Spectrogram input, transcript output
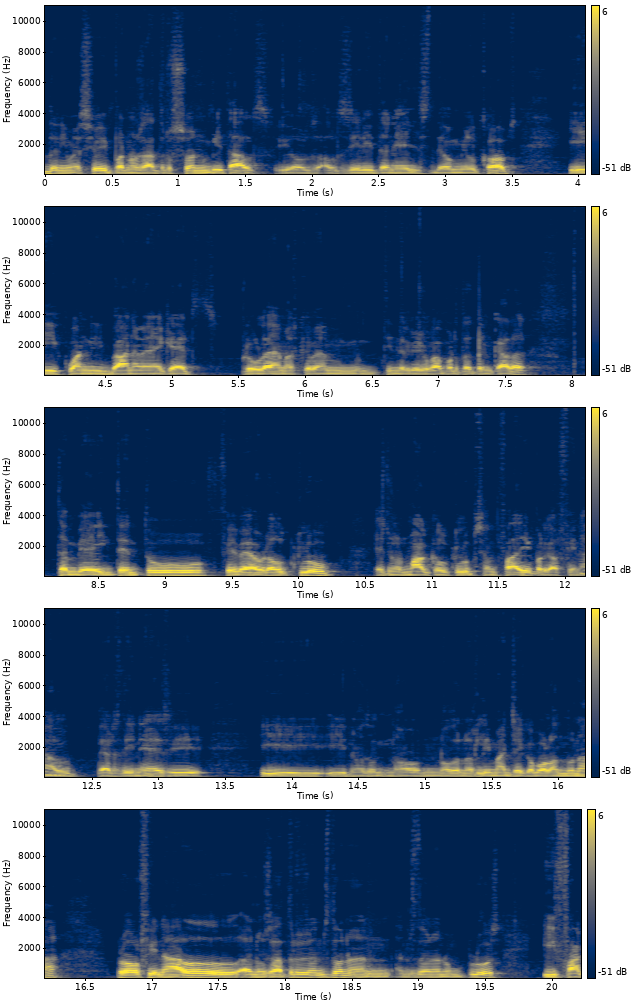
d'animació i per nosaltres són vitals. Jo els, els he dit a ells 10.000 cops i quan hi van haver aquests problemes que vam tindre que jugar a porta tancada, també intento fer veure al club, és normal que el club s'enfadi perquè al final mm. perds diners i, i, i no, no, no dones l'imatge que volen donar, però al final a nosaltres ens donen, ens donen un plus i fa,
